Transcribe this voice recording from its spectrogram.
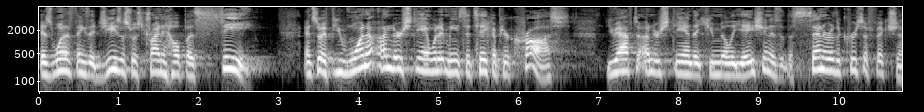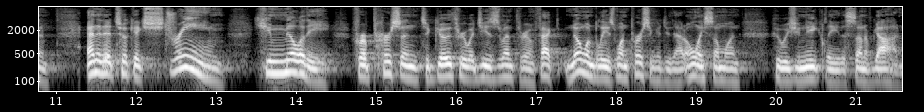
is one of the things that Jesus was trying to help us see. And so, if you want to understand what it means to take up your cross, you have to understand that humiliation is at the center of the crucifixion and that it took extreme humility for a person to go through what Jesus went through. In fact, no one believes one person could do that, only someone who is uniquely the Son of God.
